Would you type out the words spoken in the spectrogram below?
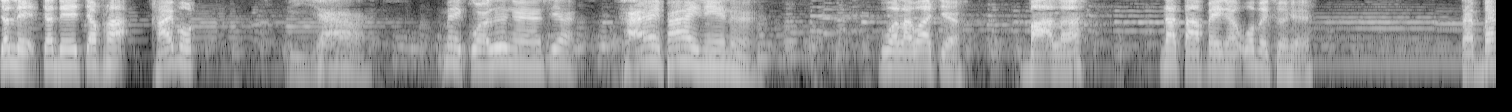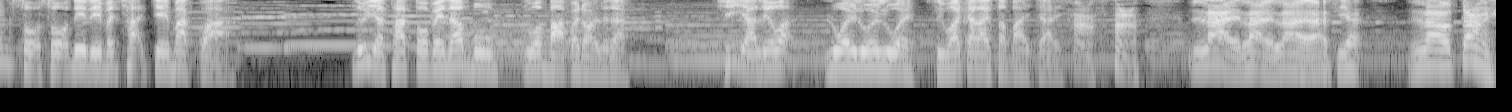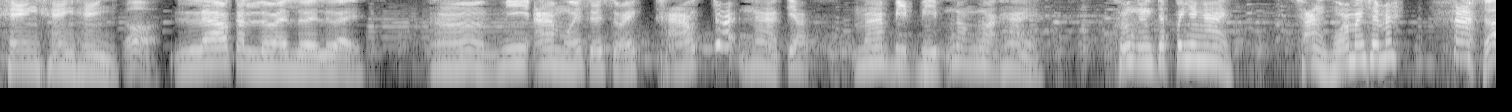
จะเละจะเดจะพระขายหมดอย่าไม่กลัวเรื่องไงอาเซีย ขายให้พายเนน่ะกลัวอะไรว่าเจบาเหรอหน้าตาเป็นไงอ้วนไม่เคยเห็นแต่แบงค์โซโซนี่ดีมันชะเจมากกว่า หรืออย่าทาตัวเป็นนะบูกลัวบาปไปหน่อยเลยนะชี้อย่าเรียกว่า รวยรวยรวยสิว่าจะไล่สบายใจไล่ไล่ไล่อาเซียเราต้องเฮงเฮงเฮงโอ้แล้วก็รวยรวยรวย เออ มีอาหมวยสวยๆ ขาวจ้วหน้าเจ้ามาบีบบีบนองนอกๆให้คงเองจะเป็นยังไง ช่างหัวมันใช่ไหมส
